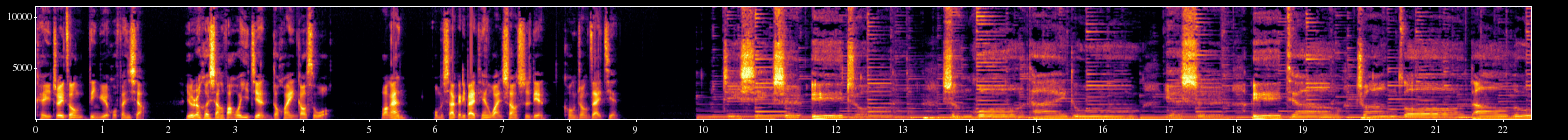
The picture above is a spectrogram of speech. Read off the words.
可以追踪、订阅或分享。有任何想法或意见，都欢迎告诉我。晚安，我们下个礼拜天晚上十点空中再见。即兴是一种生活态度，也是一条创作道路。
